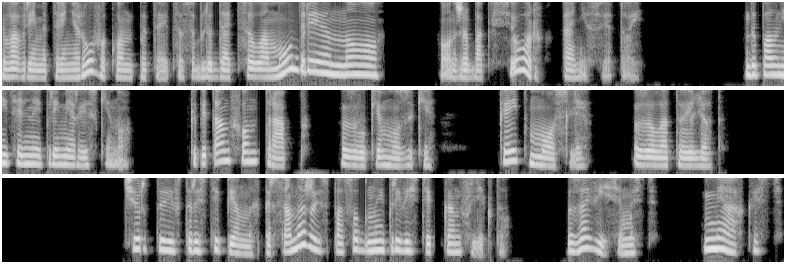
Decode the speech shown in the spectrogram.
Во время тренировок он пытается соблюдать целомудрие, но он же боксер, а не святой. Дополнительные примеры из кино. Капитан фон Трапп. Звуки музыки. Кейт Мосли. Золотой лед. Черты второстепенных персонажей, способные привести к конфликту. Зависимость, мягкость,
